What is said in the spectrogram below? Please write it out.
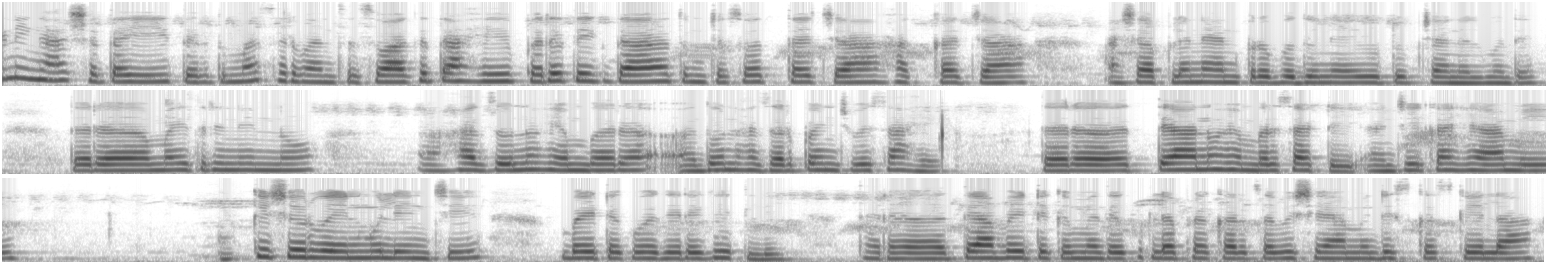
Morning आशाताई तर तुम्हा सर्वांचं स्वागत आहे. परत एकदा तुमच्या स्वतःच्या हक्काच्या अशा आपल्या ज्ञानप्रबोधन या यूट्यूब चॅनलमध्ये तर मैत्रिणींनो हा जो नोव्हेंबर दोन हजार पंचवीस आहे तर त्या नोव्हेंबरसाठी जी काही आम्ही किशोरवयीन मुलींची बैठक वगैरे घेतली तर त्या बैठकीमध्ये कुठल्या प्रकारचा विषय आम्ही डिस्कस केला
